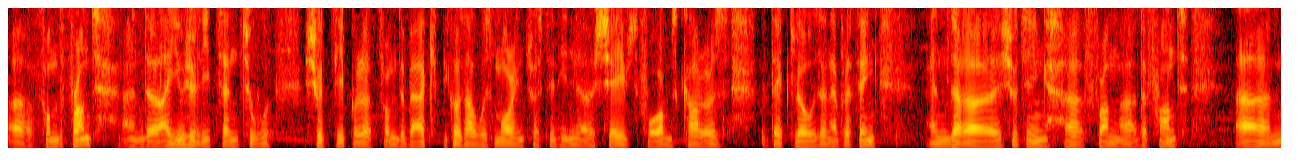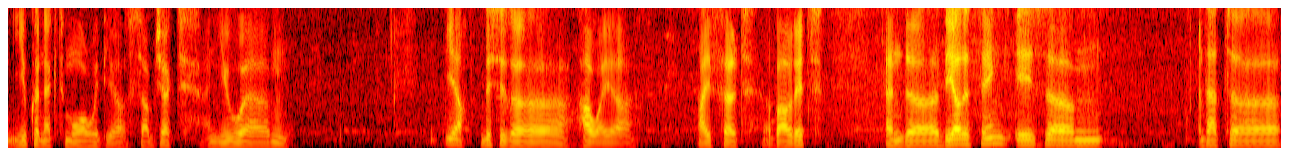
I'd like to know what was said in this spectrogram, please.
uh, from the front, and uh, I usually tend to shoot people from the back because I was more interested in uh, shapes, forms, colors, their clothes, and everything. And uh, shooting from the front, um, you connect more with your subject, and you, um, yeah, this is how I. I felt about it. And uh, the other thing is um, that uh,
